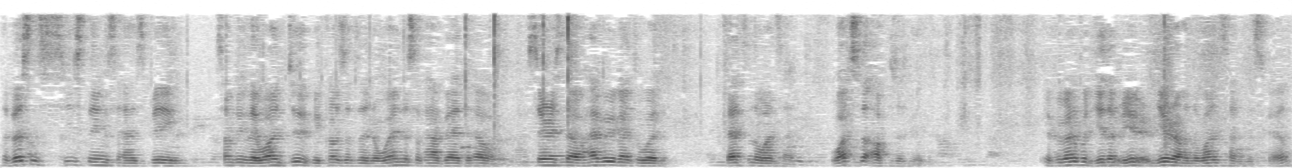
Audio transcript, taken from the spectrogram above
the person sees things as being something they won't do because of an awareness of how bad they are, how serious they are, however you're going to word it. That's on the one side. What's the opposite mean? If we're going to put Yira on the one side of the scale,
